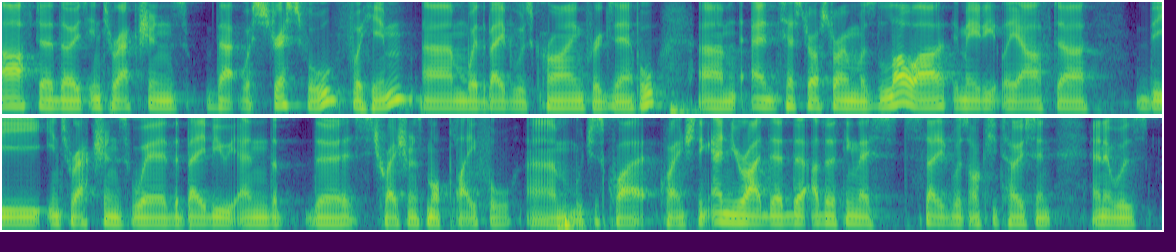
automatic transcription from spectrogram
after those interactions that were stressful for him, um, where the baby was crying, for example, um, and testosterone was lower immediately after the interactions where the baby and the, the situation was more playful, um, which is quite quite interesting. And you're right, the, the other thing they studied was oxytocin, and it was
